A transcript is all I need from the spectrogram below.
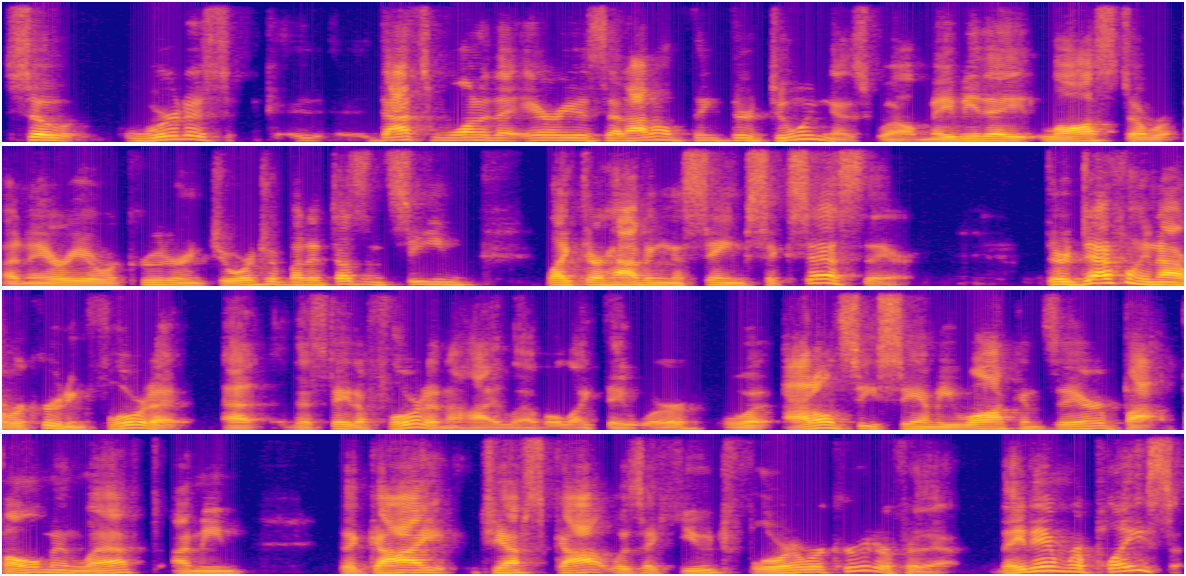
So where does that's one of the areas that I don't think they're doing as well. Maybe they lost a, an area recruiter in Georgia, but it doesn't seem like they're having the same success there. They're definitely not recruiting Florida at the state of Florida in a high level like they were. What I don't see Sammy Watkins there. Bo- Bowman left. I mean, the guy Jeff Scott was a huge Florida recruiter for them. They didn't replace him.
